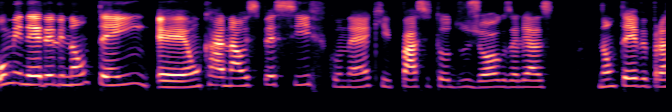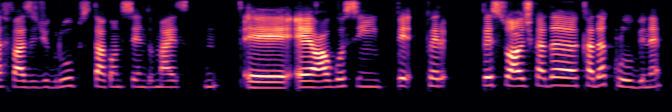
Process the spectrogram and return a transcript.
O Mineiro ele não tem é, um canal específico, né? Que passe todos os jogos. Aliás, não teve para a fase de grupos. Está acontecendo mais é, é, algo assim pe pessoal de cada, cada clube, né?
